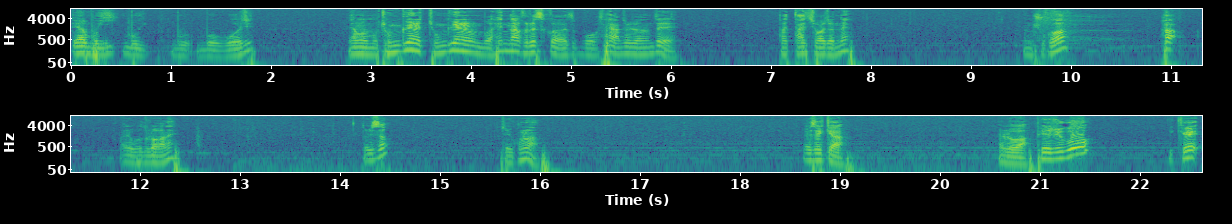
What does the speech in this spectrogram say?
내가 뭐, 이, 뭐, 이- 뭐, 뭐, 뭐 지? 내가 뭐, 종교인을, 종교인을 뭐 했나 그랬을 거야. 그래서 뭐 사이 안 좋아졌는데. 다, 다시 좋아졌네? 안 죽어? 하! 아니, 못 올라가네? 또 있어? 저기 있구나. 이 새끼야. 일로 와. 피해주고, 이렇게.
